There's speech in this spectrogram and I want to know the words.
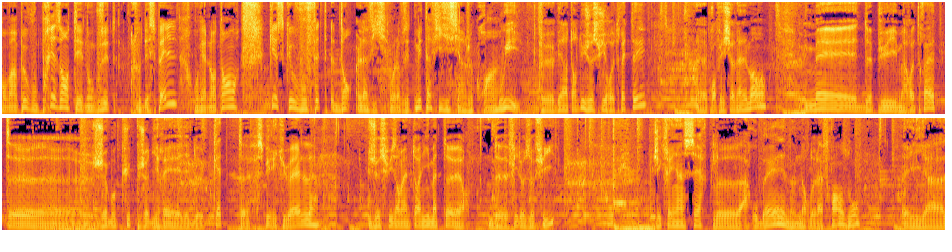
on va un peu vous présenter. Donc, vous êtes Claude Espel, on vient de l'entendre. Qu'est-ce que vous faites dans la vie? Voilà, vous êtes métaphysicien, je crois. Hein. oui, euh, bien entendu, je suis retraité euh, professionnellement, mais depuis ma retraite, euh, je m'occupe, je dirais, de quêtes spirituelles. Je suis en même temps animateur de philosophie. J'ai créé un cercle à Roubaix, dans nord de la France, donc, il y a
